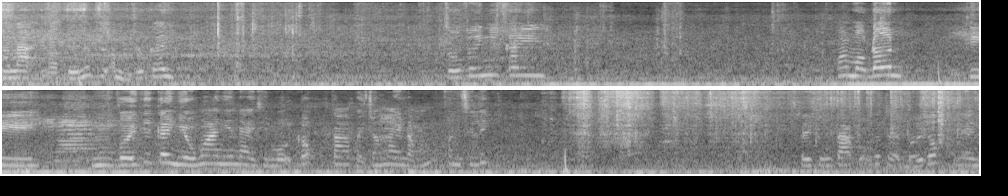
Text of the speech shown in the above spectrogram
Trở lại và tưới nước giữ ẩm cho cây. Đối với những cây hoa màu đơn thì với cái cây nhiều hoa như này thì mỗi gốc ta phải cho hai nắm phân silic. Đây chúng ta cũng có thể bới gốc lên.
